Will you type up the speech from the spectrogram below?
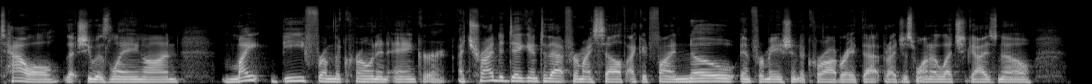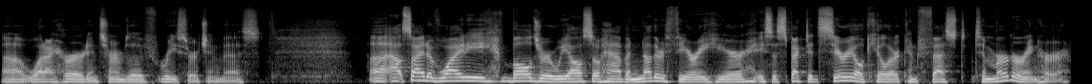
towel that she was laying on might be from the Crown and Anchor. I tried to dig into that for myself. I could find no information to corroborate that, but I just want to let you guys know uh, what I heard in terms of researching this. Uh, outside of Whitey Bulger, we also have another theory here. A suspected serial killer confessed to murdering her.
